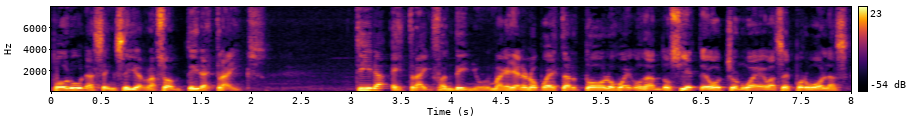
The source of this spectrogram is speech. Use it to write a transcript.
por una sencilla razón, tira strikes. Tira strike Fandiño. Magallanes no puede estar todos los juegos dando 7, 8, 9 bases por bolas,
